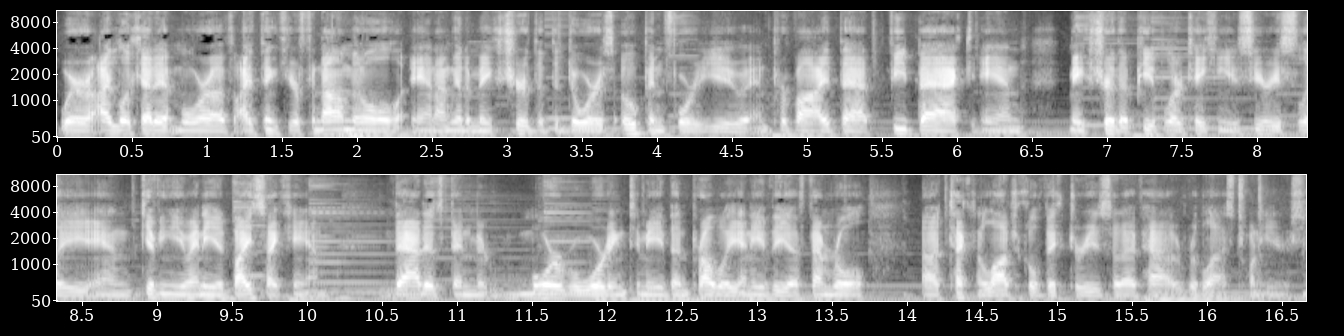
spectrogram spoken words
where I look at it more of I think you're phenomenal and I'm going to make sure that the door is open for you and provide that feedback and make sure that people are taking you seriously and giving you any advice I can that has been more rewarding to me than probably any of the ephemeral uh, technological victories that I've had over the last 20 years.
